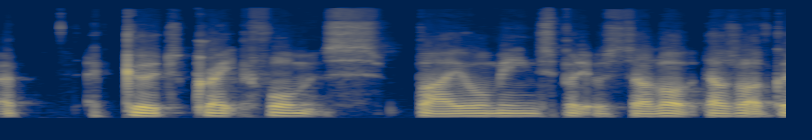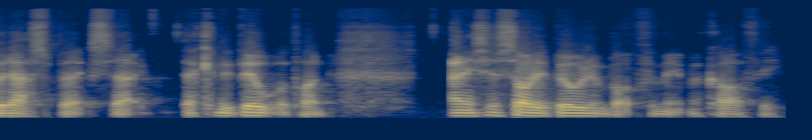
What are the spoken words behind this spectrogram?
a, a, good, great performance by all means, but it was a lot. There was a lot of good aspects that that can be built upon, and it's a solid building block for Mick McCarthy.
